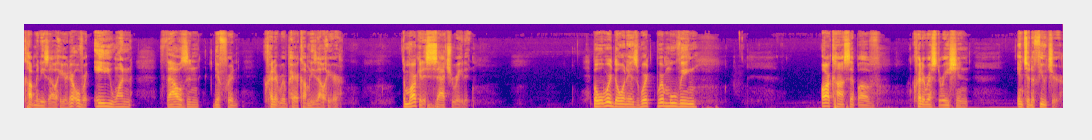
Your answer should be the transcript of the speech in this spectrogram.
companies out here. There are over 81,000 different credit repair companies out here. The market is saturated. But what we're doing is we're we're moving our concept of credit restoration into the future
